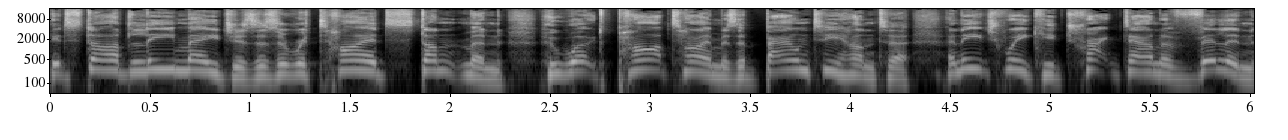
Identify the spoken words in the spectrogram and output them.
It starred Lee Majors as a retired stuntman who worked part time as a bounty hunter, and each week he'd track down a villain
